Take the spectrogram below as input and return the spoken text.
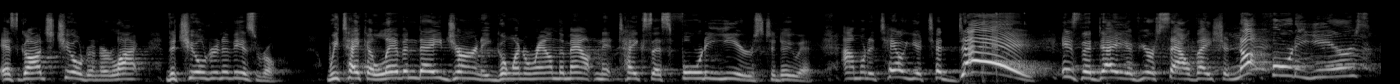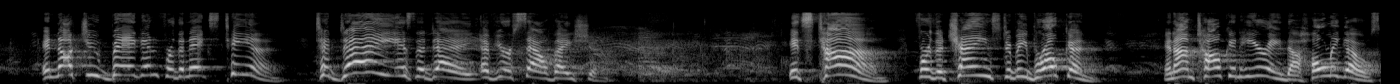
as God's children are like the children of Israel. We take 11 day journey going around the mountain. It takes us 40 years to do it. I'm going to tell you today is the day of your salvation, not 40 years and not you begging for the next 10. Today is the day of your salvation. It's time for the chains to be broken. And I'm talking here, and the Holy Ghost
